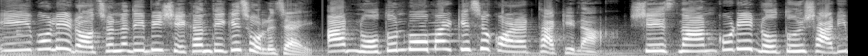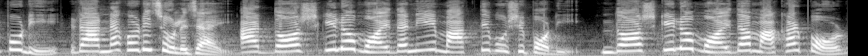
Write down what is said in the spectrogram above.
এই বলে রচনা দেবী সেখান থেকে চলে যায়। আর নতুন বৌমার কিছু করার থাকে না। সে স্নান করে নতুন শাড়ি পরে রান্নাঘরে চলে যায়। আর দশ কিলো ময়দা নিয়ে মাখতে বসে পড়ে। দশ কিলো ময়দা মাখার পর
